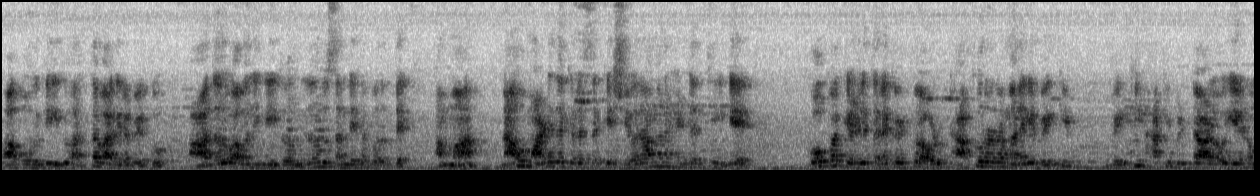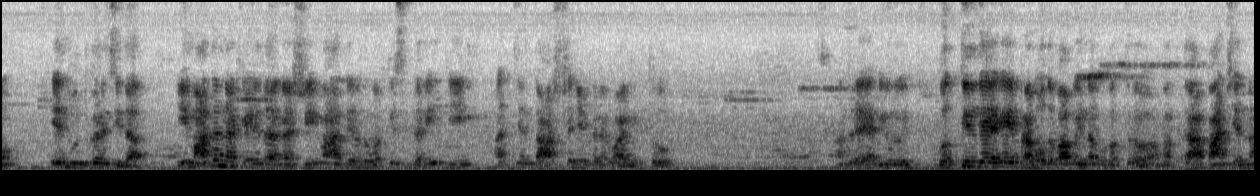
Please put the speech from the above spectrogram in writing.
ಭಾವವಿಗೆ ಇದು ಅರ್ಥವಾಗಿರಬೇಕು. ಆದರೂ ಅವನಿಗೆ ಇದು ಇನ್ನೊಂದು ಸಂದೇಹ ಬರುತ್ತೆ. ಅಮ್ಮ, ನಾವು ಮಾಡಿದ ಕೆಲಸಕ್ಕೆ ಶಿವರಾಮನ ಹೆಂಡತಿಗೆ ಕೋಪ ಕೇಳಿ ತಲೆಕೆಟ್ಟು ಅವಳು ಠಾಕೂರರ ಮನೆಗೆ ಬೆಂಕಿ ಬೆಂಕಿ ಹಾಕಿ ಬಿಟ್ಟಾಳೋ ಏನೋ ಎಂದು ಉದ್ಗರಿಸಿದ. ಈ ಮಾತನ್ನ ಕೇಳಿದಾಗ ಶ್ರೀಮಹಾದೇವರು ವರ್ತಿಸಿದ ರೀತಿ ಅತ್ಯಂತ ಆಶ್ಚರ್ಯಕರವಾಗಿತ್ತು. ಅಂದ್ರೆ ಇವರು ಗೊತ್ತಿಲ್ಲದೆ ಪ್ರಬೋಧ ಬಾಬು ಇನ್ನೊಬ್ಬ ಭಕ್ತರು, ಭಕ್ತ ಪಾಂಚಿಯನ್ನ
